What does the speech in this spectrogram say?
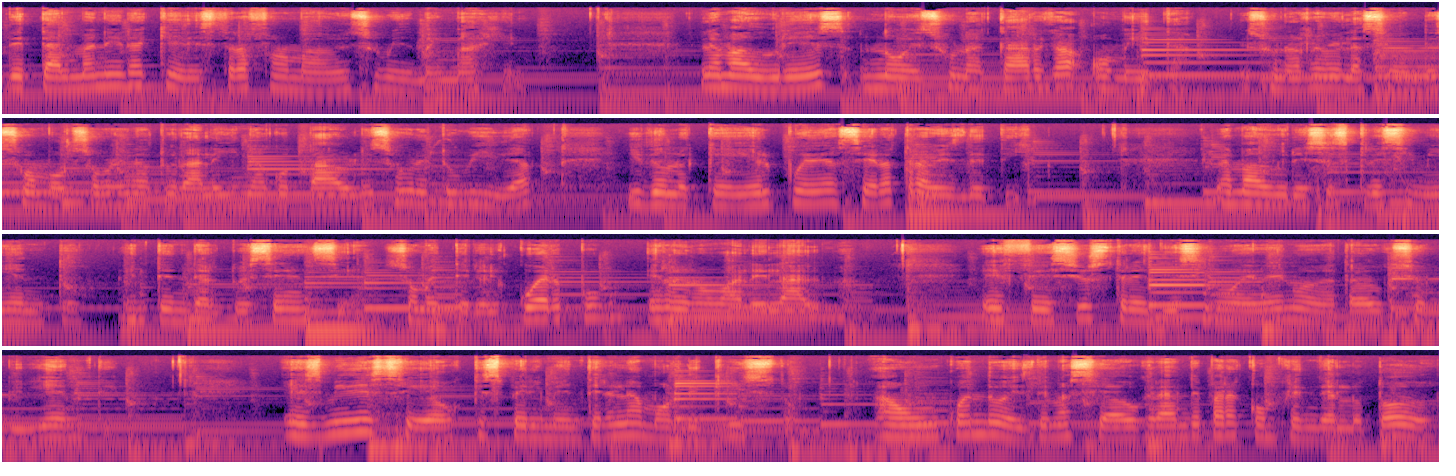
de tal manera que eres transformado en su misma imagen. La madurez no es una carga o meta, es una revelación de su amor sobrenatural e inagotable sobre tu vida y de lo que Él puede hacer a través de ti. La madurez es crecimiento, entender tu esencia, someter el cuerpo y renovar el alma. Efesios 3:19, nueva traducción viviente. Es mi deseo que experimenten el amor de Cristo, aun cuando es demasiado grande para comprenderlo todo.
